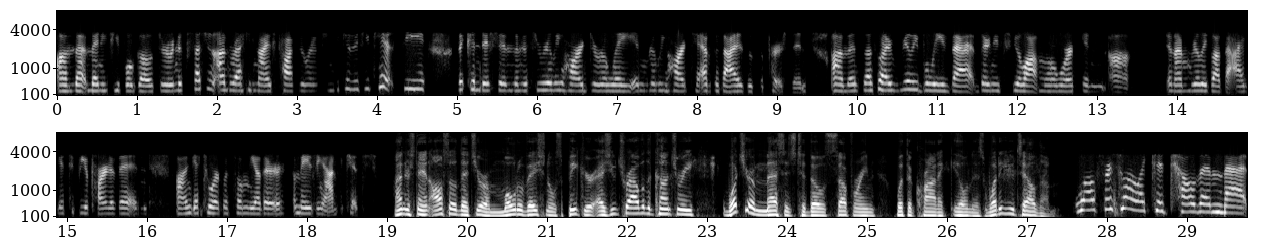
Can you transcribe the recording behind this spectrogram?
um, that many people go through. And it's such an unrecognized population because if you can't see the condition, then it's really hard to relate and really hard to empathize with the person. Um, and so that's why I really believe that there needs to be a lot more work and um, and I'm really glad that I get to be a part of it and, uh, and get to work with so many other amazing advocates. I understand also that you're a motivational speaker. As you travel the country, what's your message to those suffering with a chronic illness? What do you tell them? Well, first of all, I like to tell them that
